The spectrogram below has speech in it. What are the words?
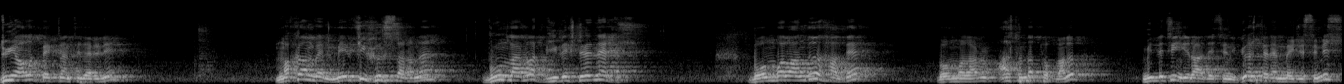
dünyalık beklentilerini, makam ve mevki hırslarını bunlarla birleştirenlerdir. Bombalandığı halde bombaların altında toplanıp milletin iradesini gösteren meclisimiz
